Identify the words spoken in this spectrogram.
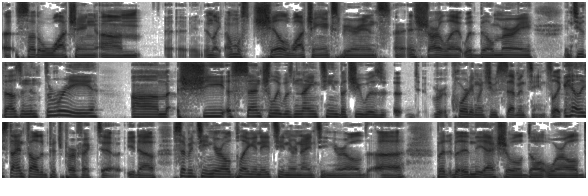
a subtle watching, um, and like almost chill watching experience uh, as Charlotte with Bill Murray in 2003 um, she essentially was 19, but she was uh, recording when she was 17. So like Hailee Steinfeld in Pitch Perfect too, you know, 17 year old playing an 18 or 19 year old. Uh, but, but in the actual adult world,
